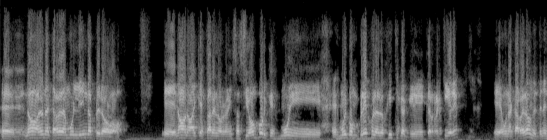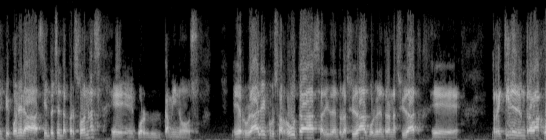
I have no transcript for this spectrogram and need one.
Eh, no, es una carrera muy linda, pero eh, no, no, hay que estar en la organización porque es muy, es muy complejo la logística que, que requiere eh, una carrera donde tenés que poner a 180 personas eh, por caminos eh, rurales, cruzar rutas, salir dentro de la ciudad, volver a entrar en la ciudad. requiere de un trabajo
